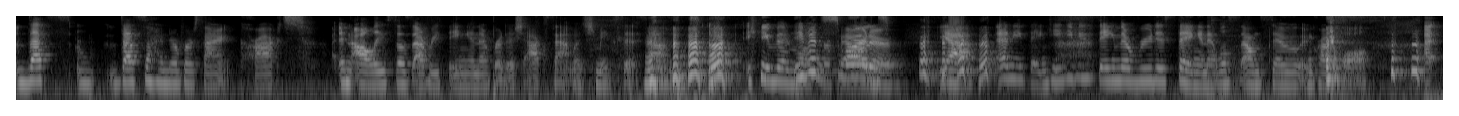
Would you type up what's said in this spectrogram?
That's that's hundred percent correct. And Ollie says everything in a British accent, which makes it sound even even profound. smarter. yeah, anything. He could be saying the rudest thing, and it will sound so incredible. I,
